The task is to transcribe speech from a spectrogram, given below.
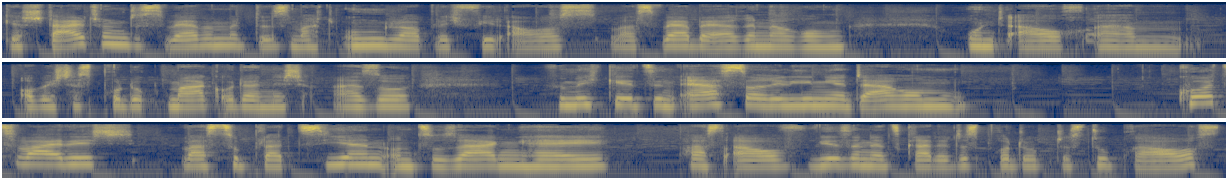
Gestaltung des Werbemittels macht unglaublich viel aus, was Werbeerinnerung und auch, ähm, ob ich das Produkt mag oder nicht. Also für mich geht es in erster Linie darum, kurzweilig was zu platzieren und zu sagen, hey, pass auf, wir sind jetzt gerade das Produkt, das du brauchst,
